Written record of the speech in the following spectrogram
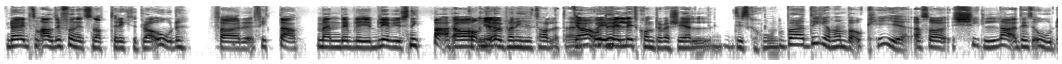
Men det har liksom aldrig funnits något riktigt bra ord för fitta. Men det blev, blev ju snippa. Ja, kom det ju. var ju på 90-talet. Där. Ja, det var och ju det- väldigt kontroversiell diskussion. Bara det, man bara okej, alltså chilla, det är ett ord.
